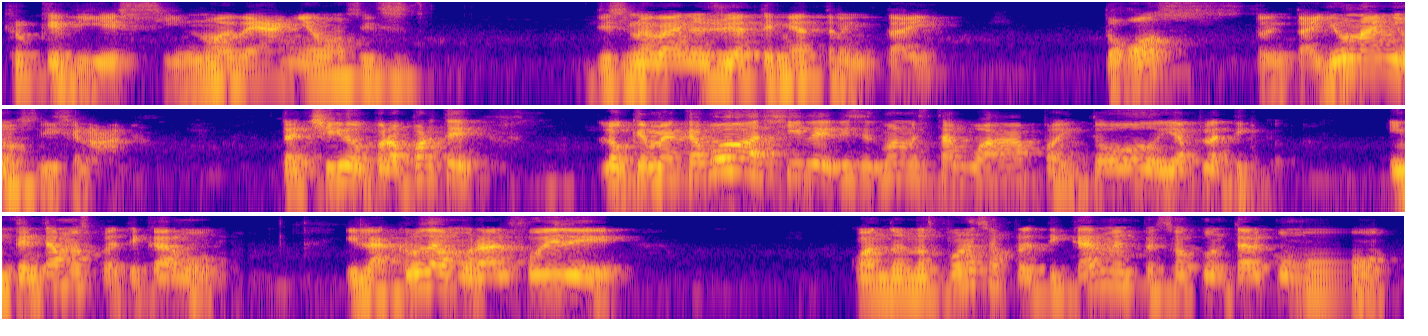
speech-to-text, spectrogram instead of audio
creo que 19 años, 19 años, yo ya tenía 32, 31 años, y dije, no, está chido, pero aparte, lo que me acabó así de, dices, bueno, está guapa y todo, ya platico. Intentamos platicar, y la cruda moral fue de, cuando nos pones a platicar, me empezó a contar como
